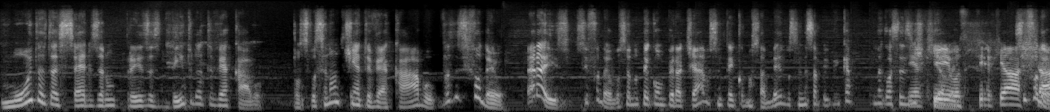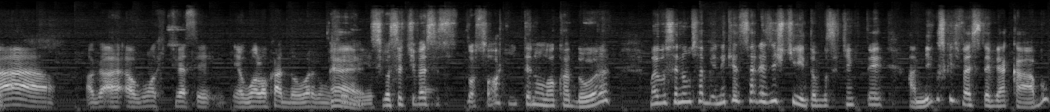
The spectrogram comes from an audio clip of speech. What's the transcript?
Muitas das séries eram presas dentro da TV a cabo. Então, se você não tinha TV a cabo, você se fodeu. Era isso, se fodeu. Você não tem como piratear, você não tem como saber, você nem sabia que o negócio existia. Tinha que, você tinha que achar alguma que tivesse em alguma locadora, como é, você. Se você tivesse sorte de ter uma locadora, mas você não sabia nem que essa série existia. Então você tinha que ter amigos que tivessem TV a cabo,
